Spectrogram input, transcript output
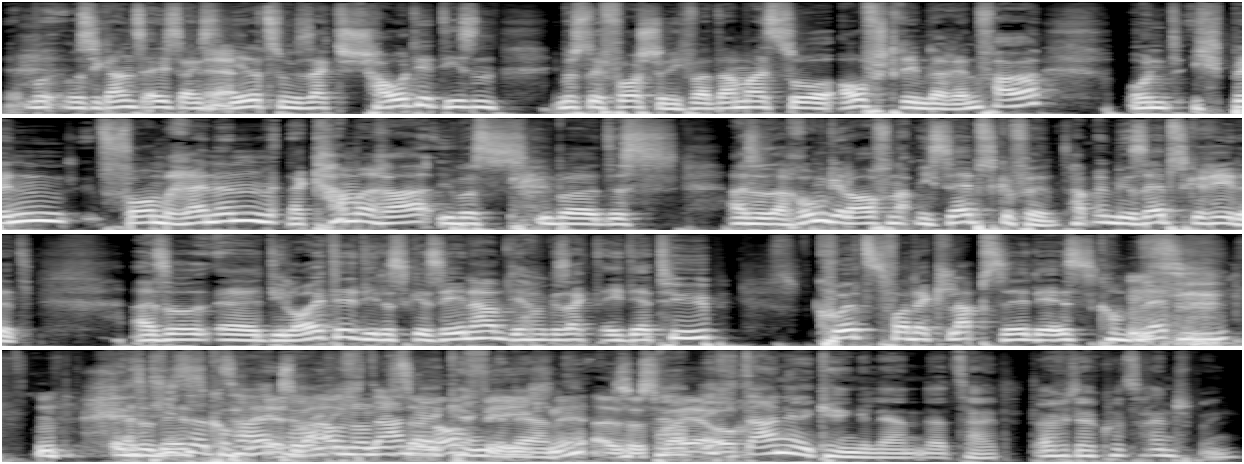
muss ich ganz ehrlich sagen, es hat jeder zu mir gesagt, schau dir diesen, ihr müsst euch vorstellen, ich war damals so aufstrebender Rennfahrer und ich bin vorm Rennen mit einer Kamera übers, über das, also da rumgelaufen, hab mich selbst gefilmt, hab mit mir selbst geredet. Also äh, die Leute, die das gesehen haben, die haben gesagt, ey, der Typ, kurz vor der Klapse, der ist komplett, also der ist komplett, es war auch noch nicht salonfähig, ne? Also es da war ja hab auch ich Daniel kennengelernt in der Zeit. Darf ich da kurz reinspringen?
